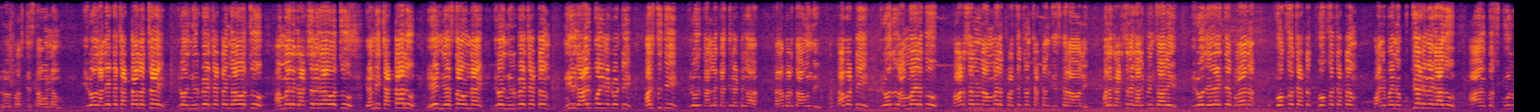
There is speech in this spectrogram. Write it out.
ఈరోజు ప్రశ్నిస్తూ ఉన్నాం. ఈరోజు అనేక చట్టాలు వచ్చాయి. ఈరోజు నిర్భయ చట్టం కావచ్చు అమ్మాయిలకు రక్షణ కావచ్చు ఇవన్నీ చట్టాలు ఏం చేస్తూ ఉన్నాయి ఈరోజు నిర్భయ చట్టం నీరు గారిపోయినటువంటి పరిస్థితి ఈరోజు కళ్ళకు అద్దినట్టుగా కనబడతా ఉంది. కాబట్టి ఈరోజు అమ్మాయిలకు పాఠశాలలో ఉన్న అమ్మాయిలకు ప్రత్యక్ష చట్టం తీసుకురావాలి. వాళ్ళకి రక్షణ కల్పించాలి. ఈరోజు ఏదైతే ప్రధాన ఫోక్సో చట్టం ఫోక్సో చట్టం వానిపైన బుక్ చేయడమే కాదు ఆ యొక్క స్కూల్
